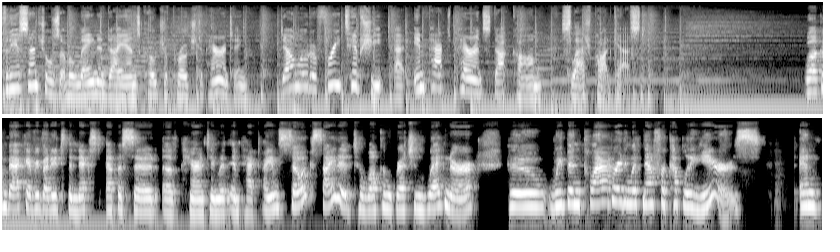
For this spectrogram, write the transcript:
For the essentials of Elaine and Diane's coach approach to parenting, download a free tip sheet at impactparents.com slash podcast. Welcome back, everybody, to the next episode of Parenting with Impact. I am so excited to welcome Gretchen Wegner, who we've been collaborating with now for a couple of years and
